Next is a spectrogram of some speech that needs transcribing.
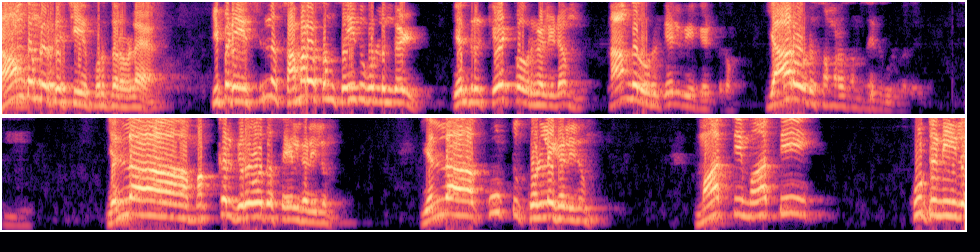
நாம் தமிழர் கட்சியை பொறுத்தளவுல இப்படி சின்ன சமரசம் செய்து கொள்ளுங்கள் என்று கேட்பவர்களிடம் நாங்கள் ஒரு கேள்வியை கேட்கிறோம். யாரோடு சமரசம் செய்து கொள்வது? எல்லா மக்கள் விரோத செயல்களிலும் எல்லா கூட்டு கொள்ளைகளிலும் மாத்தி மாத்தி கூட்டணியில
